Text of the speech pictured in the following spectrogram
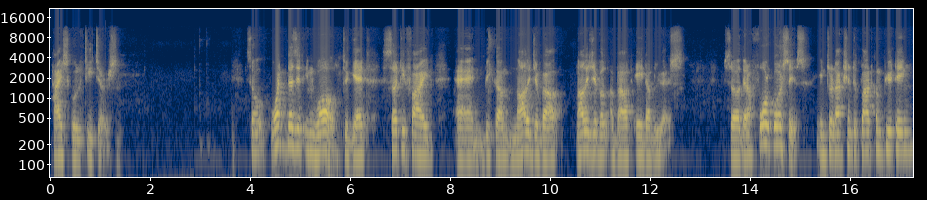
high school teachers. So what does it involve to get certified and become knowledgeable, knowledgeable about AWS? So there are four courses, Introduction to Cloud Computing,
